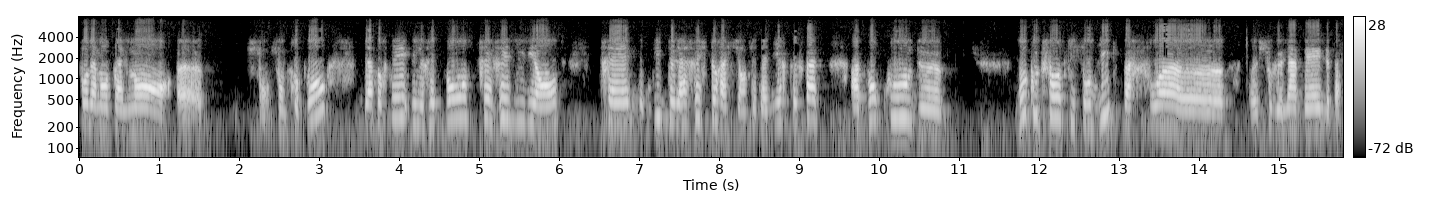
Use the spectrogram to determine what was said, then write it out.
fondamentalement euh, son, propos, d'apporter une réponse très résiliente, très dite de la restauration, c'est-à-dire que face à beaucoup de beaucoup de choses qui sont dites, parfois euh, euh, sous le label, parce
